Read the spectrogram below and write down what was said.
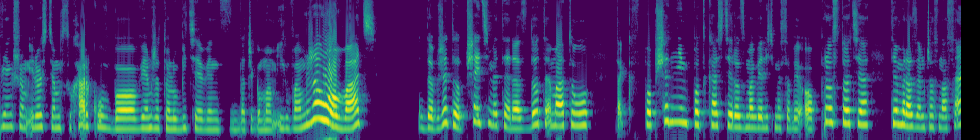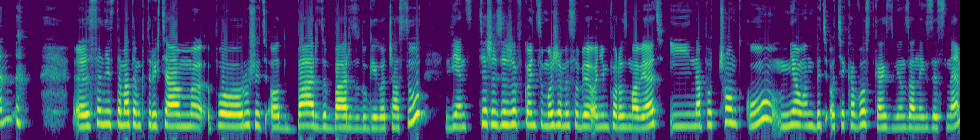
większą ilością sucharków, bo wiem, że to lubicie, więc dlaczego mam ich wam żałować? Dobrze, to przejdźmy teraz do tematu. Tak, w poprzednim podcaście rozmawialiśmy sobie o prostocie, tym razem czas na sen. Sen jest tematem, który chciałam poruszyć od bardzo, bardzo długiego czasu, więc cieszę się, że w końcu możemy sobie o nim porozmawiać. I na początku miał on być o ciekawostkach związanych ze snem,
